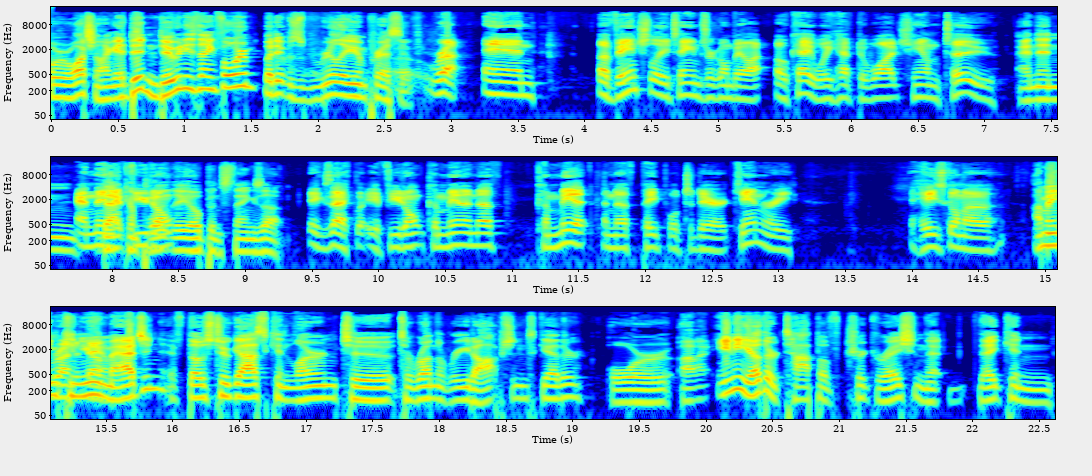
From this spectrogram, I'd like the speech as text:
we were watching, like it didn't do anything for him, but it was really impressive. Uh, right, and eventually teams are going to be like, okay, we have to watch him too. And then, And then that if you don't- completely opens things up. Exactly, if you don't commit enough, commit enough people to Derrick Henry, he's going to. I mean, can you down. imagine if those two guys can learn to to run the read option together, or uh, any other type of trickeration that they can?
